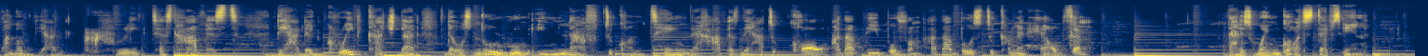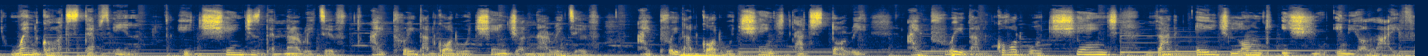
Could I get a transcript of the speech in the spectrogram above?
one of their greatest harvests. They had a great catch that there was no room enough to contain the harvest. They had to call other people from other boats to come and help them. That is when God steps in. When God steps in, He changes the narrative. I pray that God will change your narrative. I pray that God will change that story. I pray that God will change that age long issue in your life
